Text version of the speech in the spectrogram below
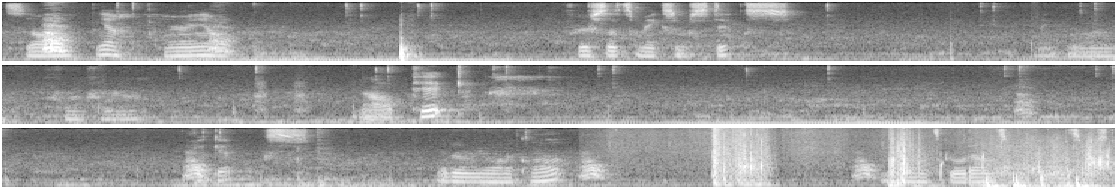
So, oh. yeah, here I am. First, let's make some sticks. Make one from for now. Now, pick. Oh. Pickaxe. Whatever you want to call it. Then let's go down so we can get some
